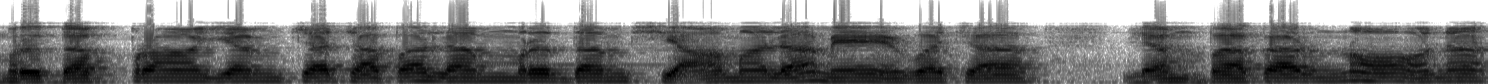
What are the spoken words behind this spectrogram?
मृदप्रायं च चपलं मृदं श्यामलमेव च। लम्बकर्णो न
